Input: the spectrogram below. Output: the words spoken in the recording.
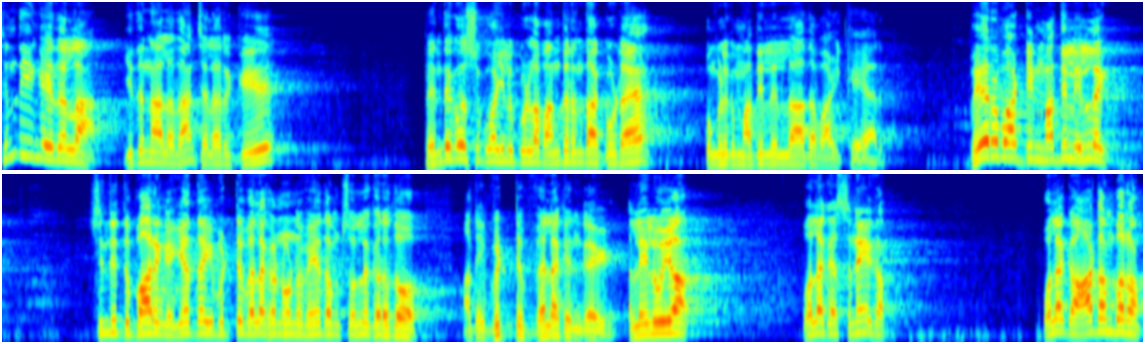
சிந்தியுங்க இதெல்லாம். இதனால தான் சிலருக்கு பெந்தகோசு கோயிலுக்குள்ள வந்திருந்தா கூட உங்களுக்கு மதில் இல்லாத வாழ்க்கையா இருக்கு. வேறுபாட்டின் மதில் இல்லை. சிந்தித்து பாருங்க எதை விட்டு விலகணும்னு வேதம் சொல்லுகிறதோ அதை விட்டு விலகுங்கள். அல்லேலூயா. உலக சிநேகம். உலக ஆடம்பரம்.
